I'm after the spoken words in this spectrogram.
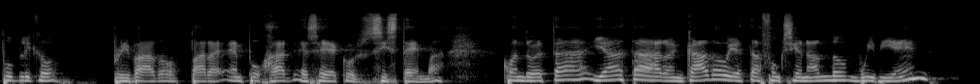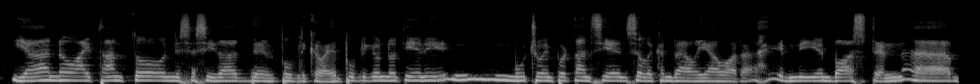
público privado para empujar ese ecosistema. Cuando está, ya está arrancado y está funcionando muy bien, ya no hay tanto necesidad del público. El público no tiene mucha importancia en Silicon Valley ahora, ni en Boston. Um,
